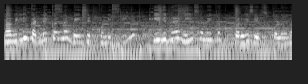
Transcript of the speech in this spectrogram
ನಾವಿಲ್ಲಿ ಕಡಲೆಕಾಳನ್ನ ಬೇಯಿಸಿಟ್ಕೊಂಡಿದ್ವಿ. ಈಗ ಇದನ್ನ ನೀರು ಸಮೇತ ಕುಕ್ಕರ್ಗೆ ಸೇರಿಸ್ಕೊಳ್ಳೋಣ.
